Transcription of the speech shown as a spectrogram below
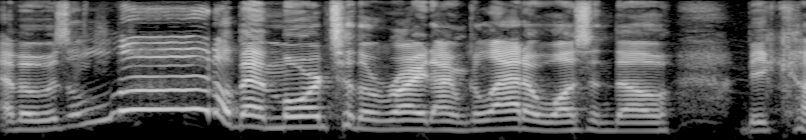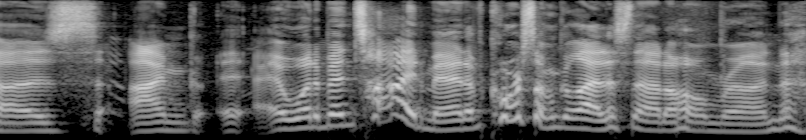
If it was a little bit more to the right, I'm glad it wasn't, though. Because I'm... It would have been tied, man. Of course I'm glad it's not a home run.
